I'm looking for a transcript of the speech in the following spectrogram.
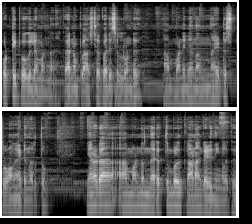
പൊട്ടിപ്പോകില്ല മണ്ണ്. കാരണം പ്ലാസ്റ്റർ പാരീസ് ഉള്ളതുകൊണ്ട് ആ മണ്ണിനെ നന്നായിട്ട് സ്ട്രോങ് ആയിട്ട് നിർത്തും. ഞാനിവിടെ ആ മണ്ണ് നിരത്തുമ്പോൾ കാണാൻ കഴിയും നിങ്ങൾക്ക്.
